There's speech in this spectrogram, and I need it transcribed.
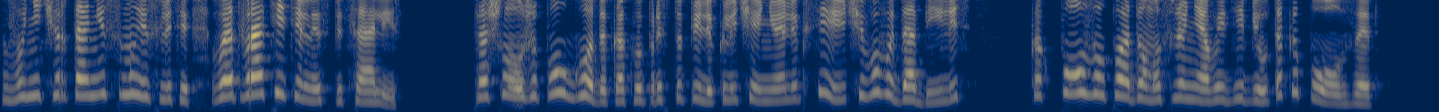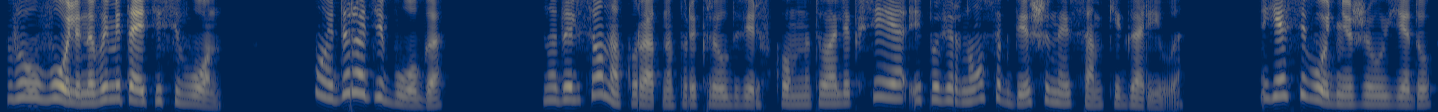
Вы ни черта не смыслите, вы отвратительный специалист! Прошло уже полгода, как вы приступили к лечению Алексея, и чего вы добились? Как ползал по дому слюнявый дебил, так и ползает. Вы уволены, вы метаетесь вон. Ой, да ради бога. Надельсон аккуратно прикрыл дверь в комнату Алексея и повернулся к бешеной самке гориллы. «Я сегодня же уеду,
